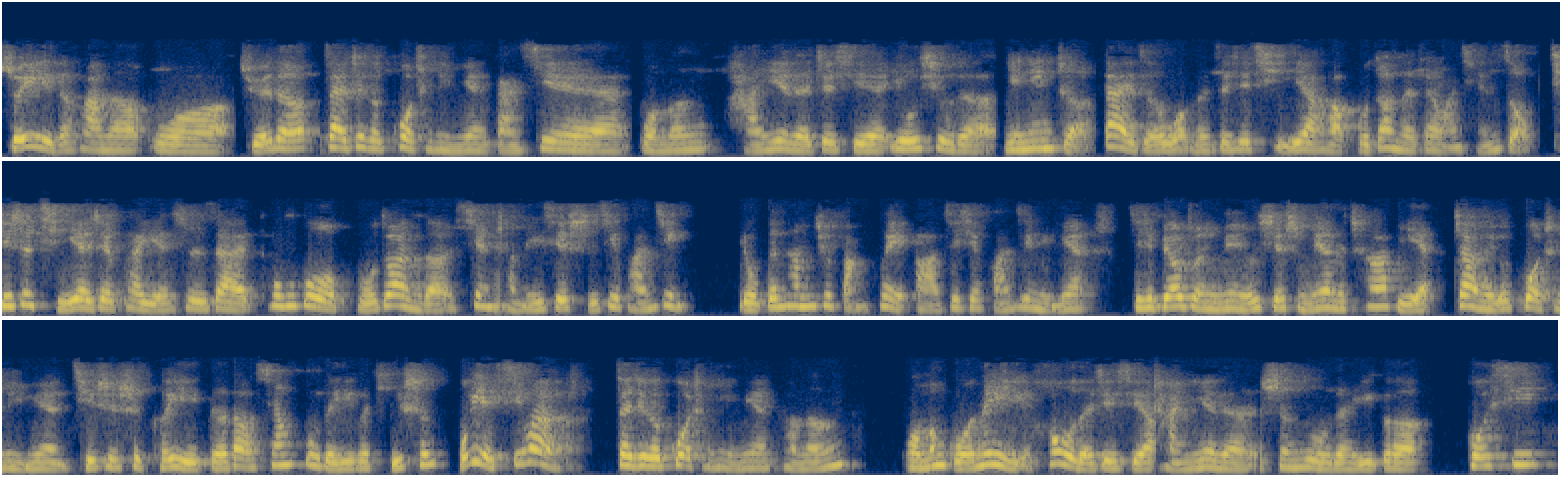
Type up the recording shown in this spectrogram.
所以的话呢，我觉得在这个过程里面，感谢我们行业的这些优秀的引领者，带着我们这些企业哈，不断的在往前走。其实企业这块也是在通过不断的现场的一些实际环境，有跟他们去反馈啊，这些环境里面这些标准里面有一些什么样的差别，这样的一个过程里面，其实是可以得到相互的一个提升。我也希望在这个过程里面，可能我们国内以后的这些产业的深入的一个。剖析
